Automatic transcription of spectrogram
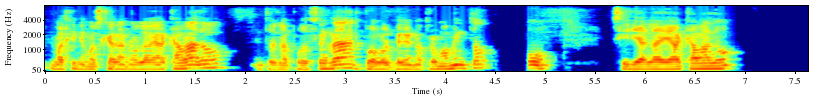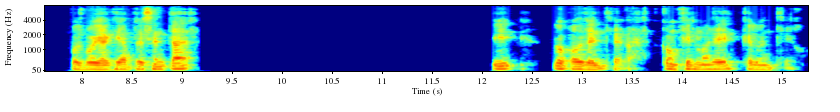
imaginemos que ahora no la he acabado, entonces la puedo cerrar, puedo volver en otro momento, o si ya la he acabado, pues voy aquí a presentar y lo podré entregar. Confirmaré que lo entrego.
